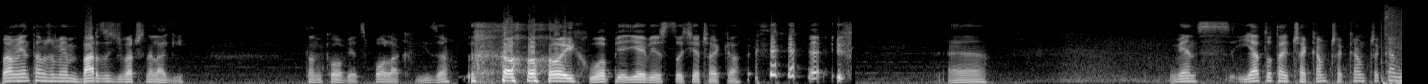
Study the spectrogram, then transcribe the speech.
Pamiętam, że miałem bardzo dziwaczne lagi. Tankowiec, Polak widzę. Oj, chłopie, nie wiesz co cię czeka. e... Więc ja tutaj czekam, czekam, czekam.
